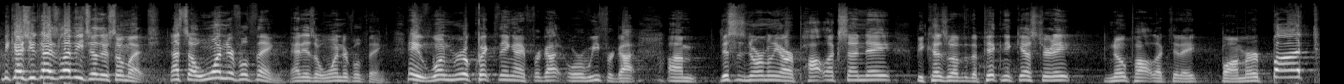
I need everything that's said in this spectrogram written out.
Because you guys love each other so much. That's a wonderful thing. That is a wonderful thing. Hey, one real quick thing I forgot, or we forgot. Um, this is normally our potluck Sunday because of the picnic yesterday. No potluck today. Bummer. But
